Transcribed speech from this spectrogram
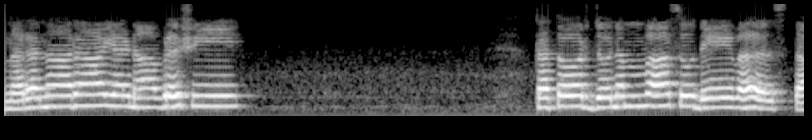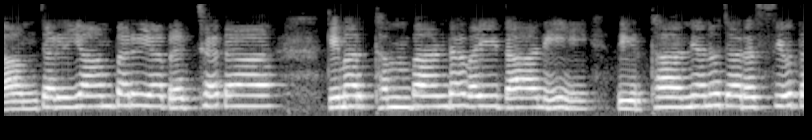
नरनारायणावृषि ततोऽर्जुनम् वासुदेवस्ताम् चर्याम् पर्यपृच्छत। किमर्थम् पाण्डवैतानि तीर्थान्यनुचरस्युत?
